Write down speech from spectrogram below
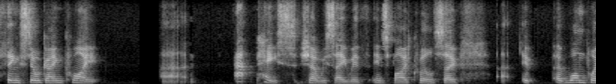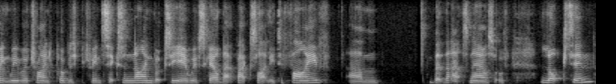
things still going quite uh, at pace, shall we say, with Inspired quills. So uh, it, at one point we were trying to publish between six and nine books a year. We've scaled that back slightly to five. Um, but that's now sort of locked in,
